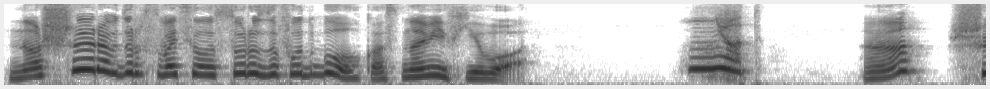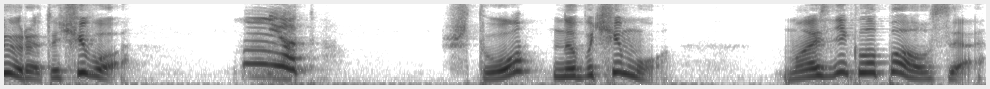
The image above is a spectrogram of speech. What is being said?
Но Шира вдруг схватила Суру за футболку, остановив его. Нет. «А? Шира, ты чего?» Нет. «Что? Но почему?» Возникла пауза.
